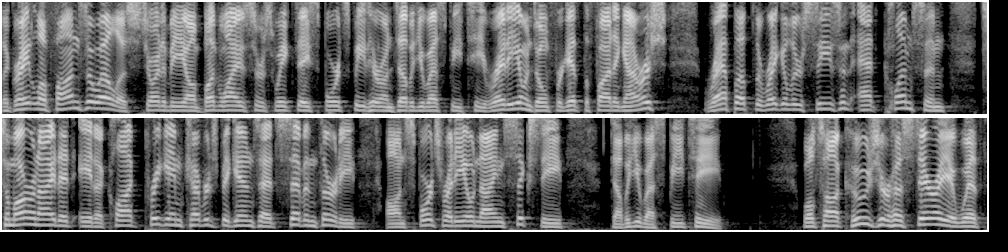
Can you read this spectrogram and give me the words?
The great LaPhonso Ellis joining me on Budweiser's weekday sports beat here on WSBT Radio. And don't forget the Fighting Irish wrap up the regular season at Clemson tomorrow night at 8 o'clock. Pregame coverage begins at 7.30 on Sports Radio 960 WSBT. We'll talk Hoosier Hysteria with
